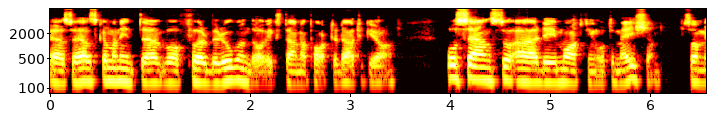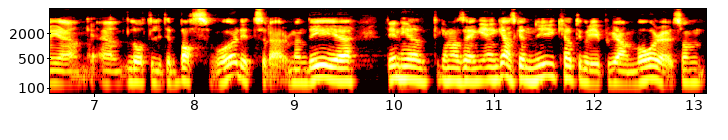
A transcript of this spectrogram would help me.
Eh, Så helst ska man inte vara för beroende av externa parter där tycker jag. Och sen så är det marketing automation. Som är en, en, låter lite buzzwordigt sådär. Men det är, det är en helt, kan man säga, en ganska ny kategori programvaror som,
